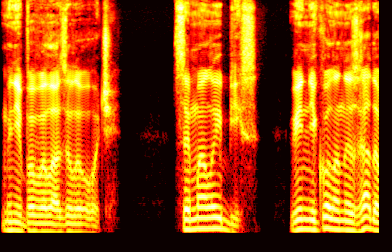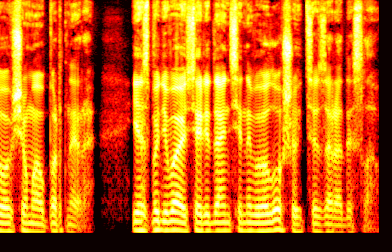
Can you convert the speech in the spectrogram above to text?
Мені повилазили очі. Це малий біс. Він ніколи не згадував, що мав партнера. Я сподіваюся, ріданці не виголошують це заради слави.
